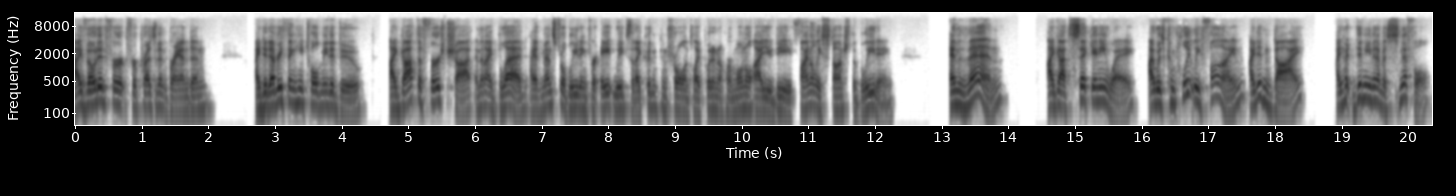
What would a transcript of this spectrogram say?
I voted for, for President Brandon. I did everything he told me to do. I got the first shot and then I bled. I had menstrual bleeding for eight weeks that I couldn't control until I put in a hormonal IUD, finally staunched the bleeding. And then I got sick anyway. I was completely fine. I didn't die. I didn't even have a sniffle.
